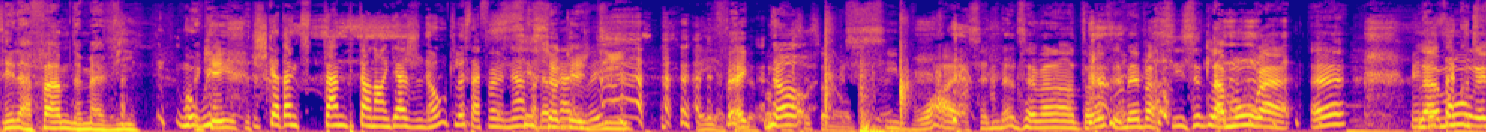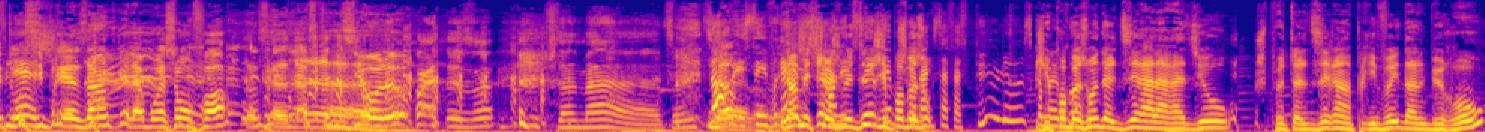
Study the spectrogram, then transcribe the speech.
t'es la femme de ma vie. Oui, OK? oui. Jusqu'à temps que tu te tannes puis t'en engages une autre, là, ça fait un an. C'est ça que je dis. Fait que non, si, c'est une belle Saint-Valentin, c'est bien parti. C'est de l'amour, à- hein? L'amour est flèche. aussi présente que la boisson forte, dans cette émission-là. Ouais, c'est ça. Finalement, euh, tu sais. Non, Non, mais c'est vrai. non, mais ce que je veux dire, j'ai pas besoin- que ça fasse plus, là. J'ai pas besoin de le dire à la radio. Je peux te le dire en privé dans le bureau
